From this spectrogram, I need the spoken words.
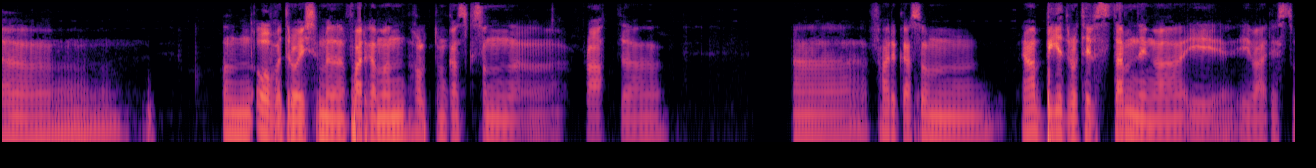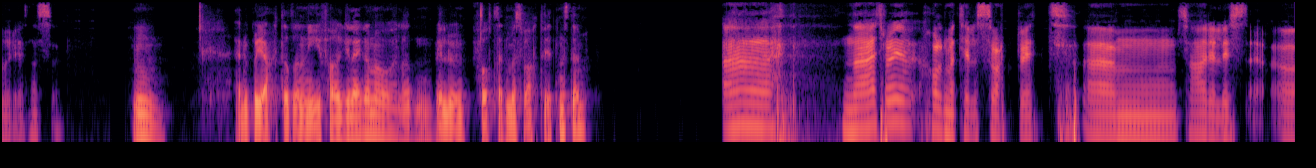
uh, han overdro ikke med den fargen, men holdt dem ganske sånn uh, flate uh, farger som ja, bidro til stemninga i, i, hver historie. Mm. Er du på jakt etter en ny fargelegger nå, eller vil du fortsette med svart-hvitt en stund? Uh, Nei, jeg tror jeg holder meg til svart-hvitt. Um, så har jeg lyst å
